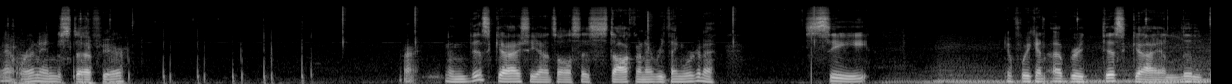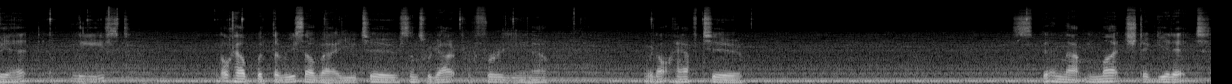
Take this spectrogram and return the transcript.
Yeah, run into stuff here and this guy, see how it all says stock on everything. We're gonna see if we can upgrade this guy a little bit, at least. It'll help with the resale value too, since we got it for free, you know. We don't have to spend that much to get it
